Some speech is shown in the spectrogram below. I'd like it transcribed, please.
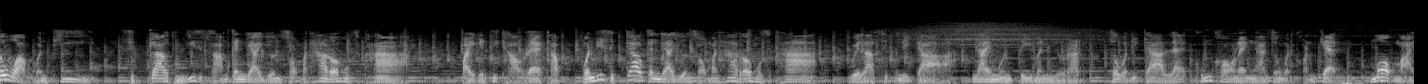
ระหว่างวันที่ 19-23 กันยายน 2565 ไปกันที่ข่าวแรกครับ วันที่ 19 กันยายน 2565 เวลา 10นาฬิกา นายมนตรีมณีรัตน์สวัสดิการและคุ้มครองแรงงานจังหวัดขอนแก่น มอบหมาย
